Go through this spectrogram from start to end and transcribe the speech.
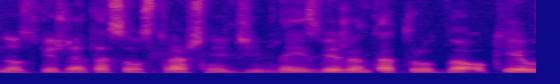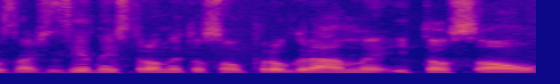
No zwierzęta są strasznie dziwne i zwierzęta trudno okiełznać. Z jednej strony to są programy i to są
